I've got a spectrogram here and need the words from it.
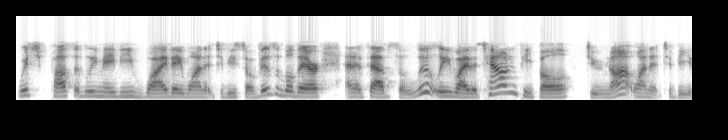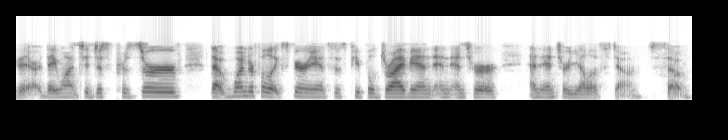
which possibly may be why they want it to be so visible there. And it's absolutely why the town people do not want it to be there. They want to just preserve that wonderful experience as people drive in and enter and enter Yellowstone. So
